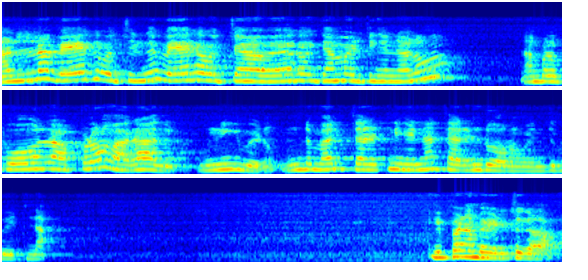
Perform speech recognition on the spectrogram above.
நல்லா வேக வச்சுருங்க. வேக வச்சா வேக வைக்காமல் எடுத்தீங்கன்னாலும் நம்மள போடுற அப்பளம் வராது. முழுங்கி போயிடும். இந்த மாதிரி திரட்டினீங்கன்னா திரண்டு வரும். வெந்து போயிட்டுனா. இப்போ நம்ம எடுத்துக்கலாம்.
